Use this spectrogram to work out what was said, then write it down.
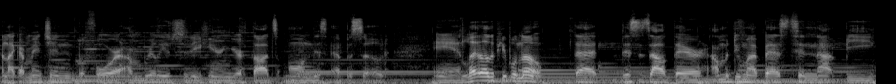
And like I mentioned before, I'm really interested in hearing your thoughts on this episode and let other people know that this is out there. I'm gonna do my best to not be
